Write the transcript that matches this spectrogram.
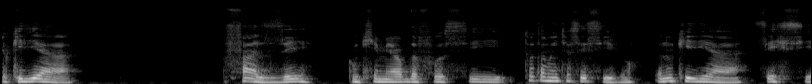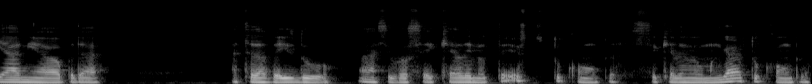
eu queria fazer com que a minha obra fosse totalmente acessível. Eu não queria cercear minha obra através do ah, se você quer ler meu texto, tu compra. Se você quer ler meu mangá, tu compra.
